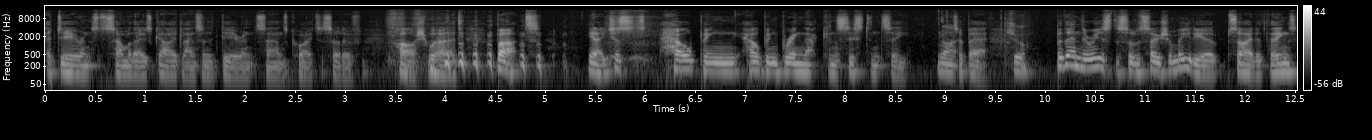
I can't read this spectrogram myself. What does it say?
adherence to some of those guidelines. And adherence sounds quite a sort of harsh word, but you know, just helping helping bring that consistency Right. to bear. Sure. But then there is the sort of social media side of things,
